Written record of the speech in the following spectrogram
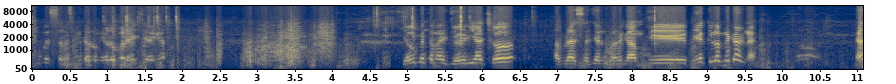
ખૂબ જ સરસ મજાનો મેળો ભરાય છે અહીંયા. જેવું કે તમે જોઈ રહ્યા છો, આપણા સજ્જનપર ગામથી બે કિલોમીટર ને? હે?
